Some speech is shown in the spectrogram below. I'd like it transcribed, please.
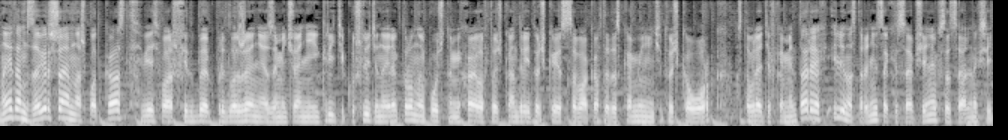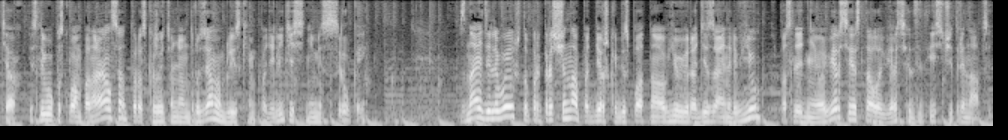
На этом завершаем наш подкаст. Весь ваш фидбэк, предложения, замечания и критику шлите на электронную почту михайлов.андрей.с.собака.автодескомьюнити.орг Оставляйте в комментариях или на страницах и сообщениях в социальных сетях. Если выпуск вам понравился, то расскажите о нем друзьям и близким, поделитесь с ними ссылкой. Знаете ли вы, что прекращена поддержка бесплатного вьювера Design Review, и последняя его версия стала версия 2013.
